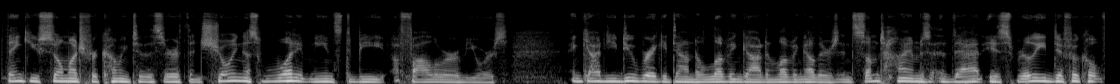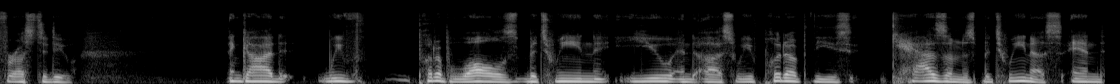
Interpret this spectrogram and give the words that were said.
thank you so much for coming to this earth and showing us what it means to be a follower of yours. And God, you do break it down to loving God and loving others. And sometimes that is really difficult for us to do. And God, we've put up walls between you and us. We've put up these chasms between us. And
